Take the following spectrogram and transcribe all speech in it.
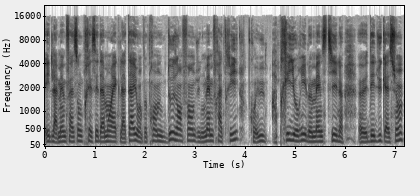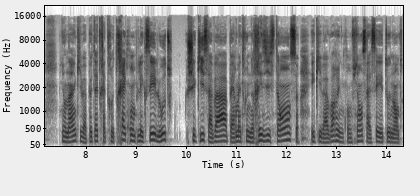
Et de la même façon que précédemment avec la taille, on peut prendre deux enfants d'une même fratrie qui ont eu a priori le même style euh, d'éducation. Il y en a un qui va peut-être être très complexé, l'autre chez qui ça va permettre une résistance et qui va avoir une confiance assez étonnante.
